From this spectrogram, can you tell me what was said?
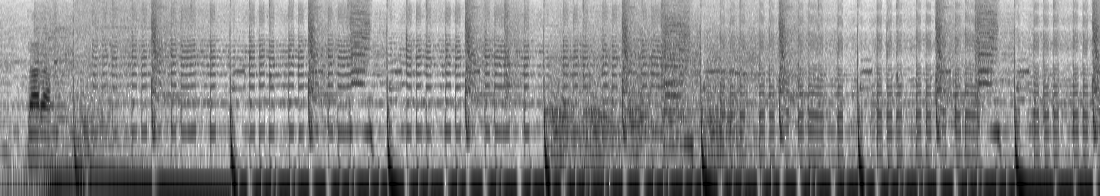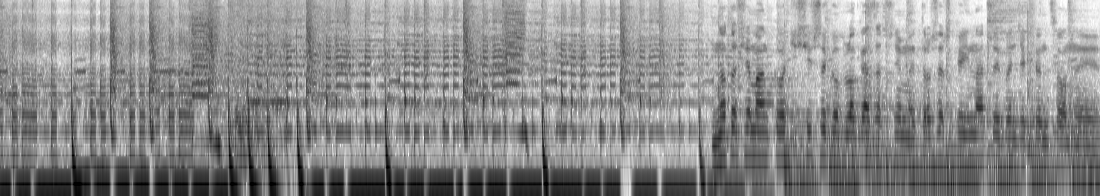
Nara. No to siemanko, dzisiejszego vloga zaczniemy troszeczkę inaczej, będzie kręcony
